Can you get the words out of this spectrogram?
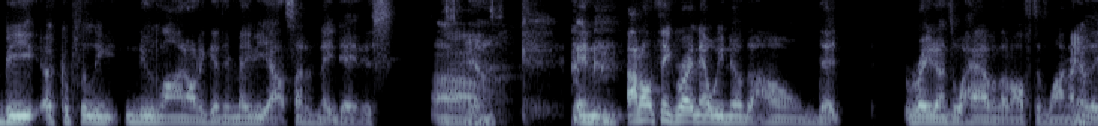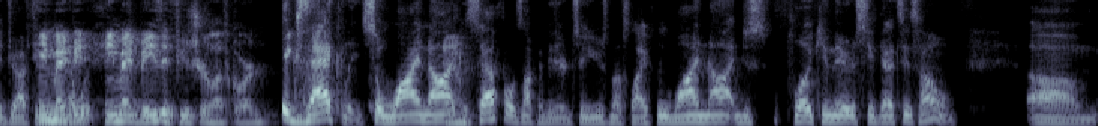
be a completely new line altogether, maybe outside of Nate Davis. Um, Yeah. And I don't think right now we know the home that Radunz will have on that offensive line. I know they drafted He him, may be with- he may be the future left guard. Exactly. So why not? Yeah. Because Saffold's not going to be there in two years, most likely. Why not just plug him there to see if that's his home? Um,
